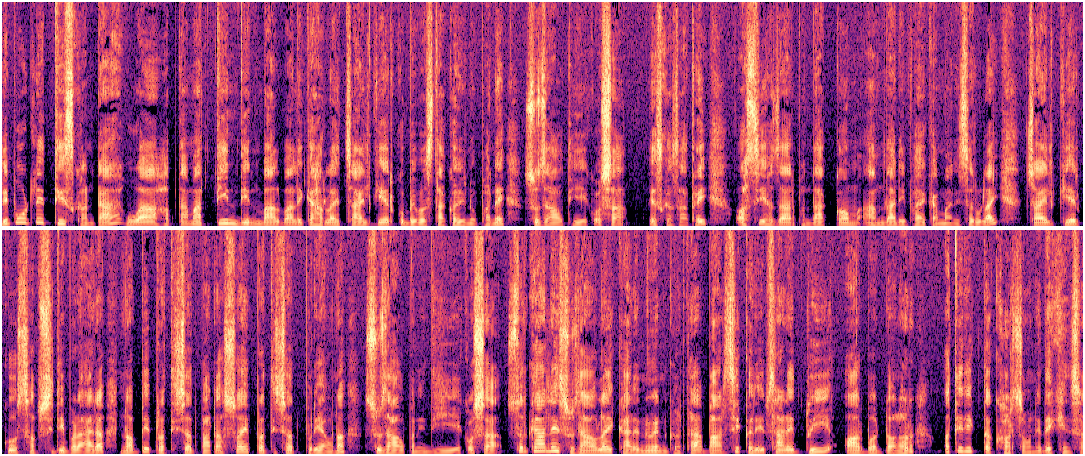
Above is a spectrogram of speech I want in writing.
रिपोर्टले तीस घन्टा वा हप्तामा तीन दिन बालबालिकाहरूलाई चाइल्ड केयरको व्यवस्था गरिनुपर्ने सुझाव दिएको छ। यसका साथै अस्सी हजारभन्दा कम आमदानी भएका मानिसहरूलाई चाइल्ड केयरको सब्सिडी बढाएर नब्बे प्रतिशतबाट सय प्रतिशत पुर्याउन सुझाव पनि दिइएको छ। सरकारले सुझावलाई कार्यान्वयन गर्दा वार्षिक करिब साढे दुई अर्ब डलर अतिरिक्त खर्च हुने देखिन्छ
